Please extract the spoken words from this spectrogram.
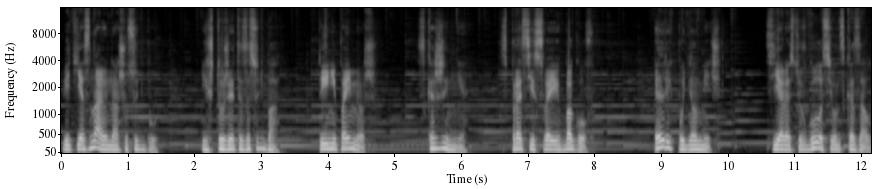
ведь я знаю нашу судьбу». «И что же это за судьба?» «Ты не поймешь». «Скажи мне». «Спроси своих богов». Элрик поднял меч. С яростью в голосе он сказал,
